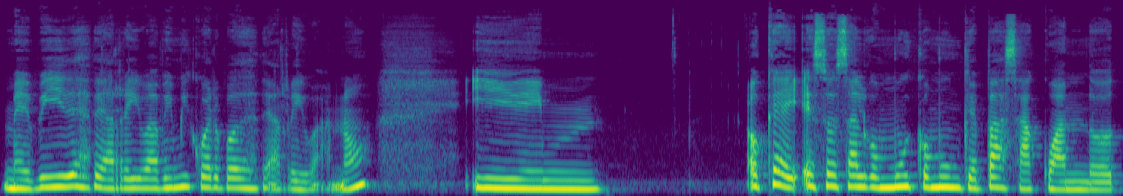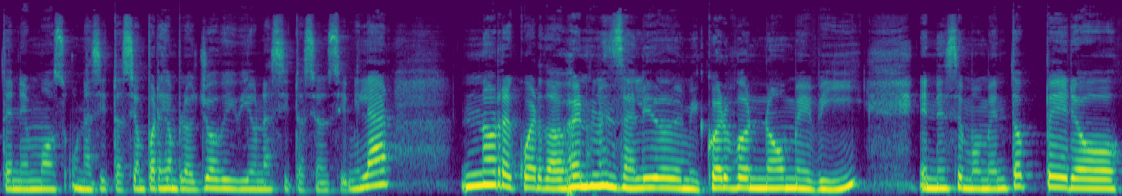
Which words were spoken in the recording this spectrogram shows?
me vi desde arriba, vi mi cuerpo desde arriba, ¿no? Y mm, Ok, eso es algo muy común que pasa cuando tenemos una situación, por ejemplo, yo viví una situación similar, no recuerdo haberme salido de mi cuerpo, no me vi en ese momento, pero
